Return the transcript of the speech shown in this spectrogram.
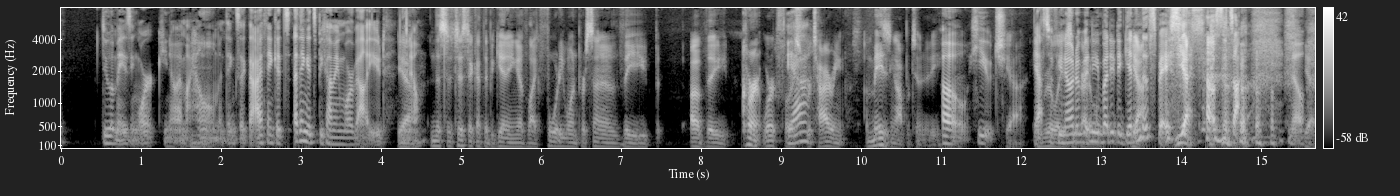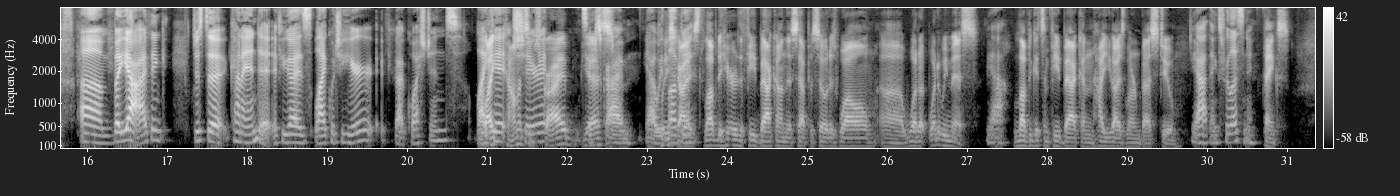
do amazing work. You know, in my Mhm. home and things like that. I think it's I think it's becoming more valued. Yeah. You know, And the statistic at the beginning of like 41% of the of the current workforce Yeah. retiring, amazing opportunity. oh, huge. yeah. Yeah. so if you know incredible. anybody to get Yeah. in this space, Yes. now's the time. No. Yes. Um, but yeah, I think just to kind of end it, if you guys like what you hear, if you got questions, like, Like, it, comment, subscribe. it, Yes. subscribe. Yeah, we'd love guys, to. love to hear the feedback on this episode as well. Uh, what what did we miss? Yeah, Love to get some feedback on how you guys learn best too. yeah. Thanks for listening. Thanks.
